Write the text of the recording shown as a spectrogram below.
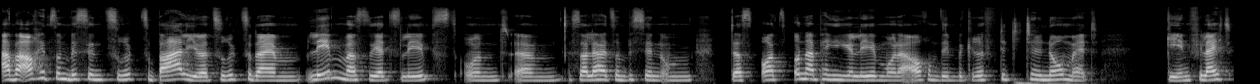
aber auch jetzt so ein bisschen zurück zu Bali oder zurück zu deinem Leben, was du jetzt lebst. Und ähm, es soll ja halt so ein bisschen um das ortsunabhängige Leben oder auch um den Begriff Digital Nomad gehen. Vielleicht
